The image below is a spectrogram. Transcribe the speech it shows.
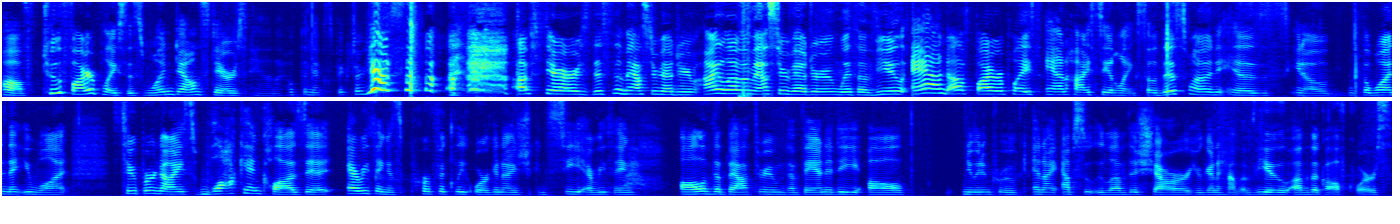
Of two fireplaces, one downstairs, and I hope the next picture, yes! Upstairs, this is the master bedroom. I love a master bedroom with a view and a fireplace and high ceiling. So this one is, you know, the one that you want. Super nice walk-in closet. Everything is perfectly organized. You can see everything. All of the bathroom, the vanity, all new and improved. And I absolutely love this shower. You're going to have a view of the golf course,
